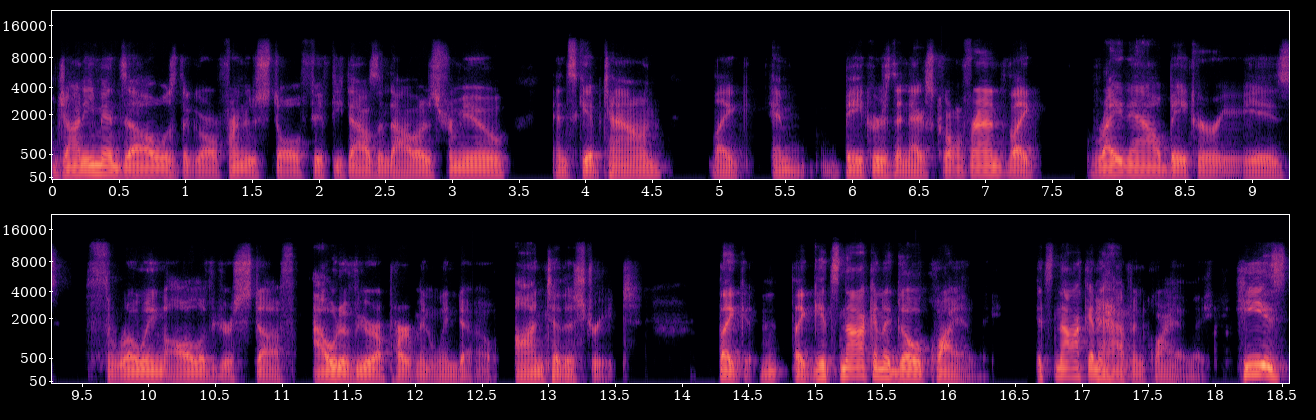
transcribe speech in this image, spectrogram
Johnny Manziel was the girlfriend who stole fifty thousand dollars from you and skipped town, like, and Baker's the next girlfriend, like right now, Baker is throwing all of your stuff out of your apartment window onto the street. Like, like it's not going to go quietly. It's not going to happen quietly. He is,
